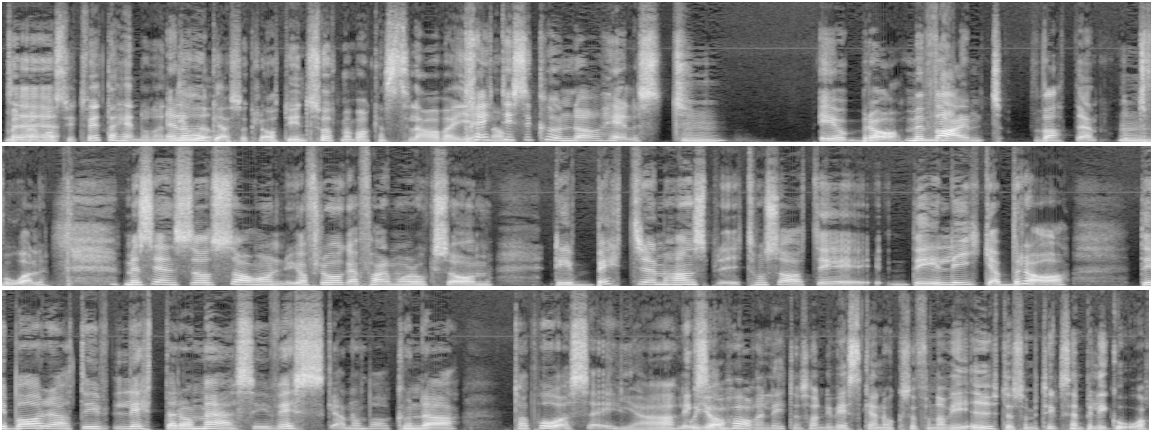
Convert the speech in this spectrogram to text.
Men man eh, måste ju tvätta händerna eller hur? noga såklart. Det är inte så att man bara kan slava igenom. 30 sekunder helst Mm. är bra med varmt vatten och Mm. tvål. Men sen så sa hon, jag frågade farmor också om det är bättre med handsprit. Hon sa att det, det är lika bra. Det är bara att det är lättare att ha med sig i väskan och bara kunna ta på sig. Ja, och liksom. jag har en liten sån i väskan också för när vi är ute, som till exempel igår,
